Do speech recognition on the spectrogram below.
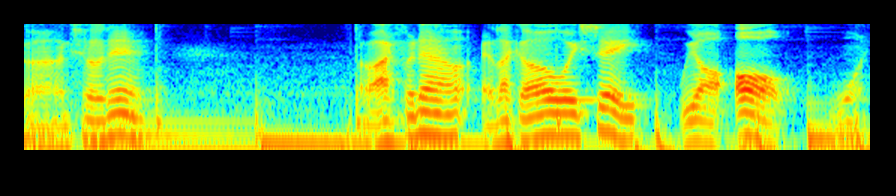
Uh, until then, all right for now, and like I always say, we are all one.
